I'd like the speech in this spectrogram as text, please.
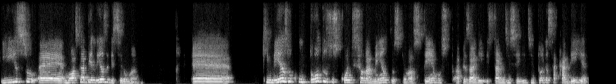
E isso é, mostra a beleza de ser humano. É, que mesmo com todos os condicionamentos que nós temos, apesar de estarmos inseridos em toda essa cadeia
